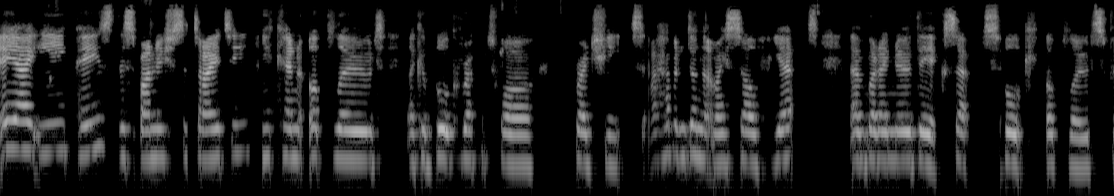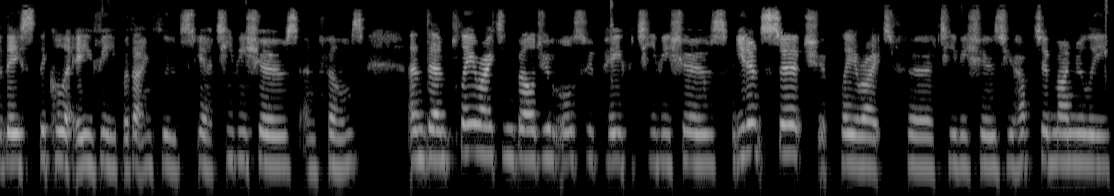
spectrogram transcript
AIE pays the Spanish Society. You can upload like a bulk repertoire spreadsheet. I haven't done that myself yet, um, but I know they accept bulk uploads for this. They call it AV, but that includes yeah TV shows and films. And then PlayRight in Belgium also pay for TV shows. You don't search at PlayRight for TV shows, you have to manually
